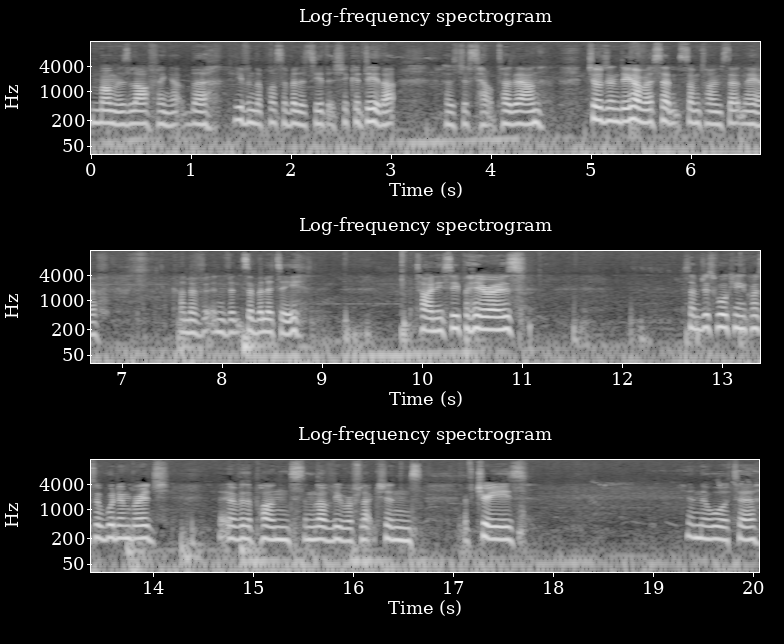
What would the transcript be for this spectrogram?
mum is laughing at the even the possibility that she could do that has just helped her down. Children do have a sense sometimes, don't they, of kind of invincibility tiny superheroes. So I'm just walking across a wooden bridge over the pond, some lovely reflections of trees in the water.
